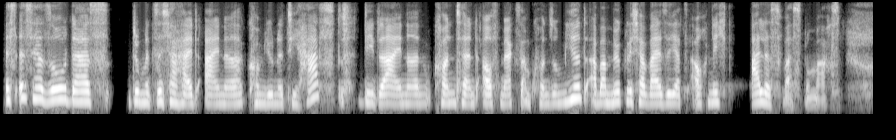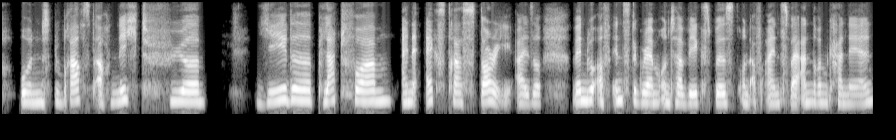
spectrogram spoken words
Es ist ja so, dass du mit Sicherheit eine Community hast, die deinen Content aufmerksam konsumiert, aber möglicherweise jetzt auch nicht alles, was du machst. Und du brauchst auch nicht für jede Plattform eine extra Story. Also wenn du auf Instagram unterwegs bist und auf ein, zwei anderen Kanälen,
